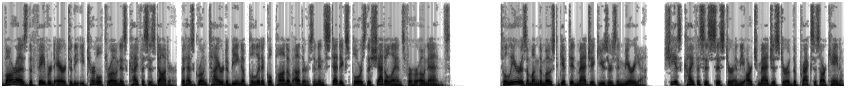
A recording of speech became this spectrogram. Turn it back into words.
Vara is the favored heir to the eternal throne as Caiaphas's daughter, but has grown tired of being a political pawn of others and instead explores the Shadowlands for her own ends. Talir is among the most gifted magic users in Myria. She is Caiaphas's sister and the Arch-Magister of the Praxis Arcanum.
